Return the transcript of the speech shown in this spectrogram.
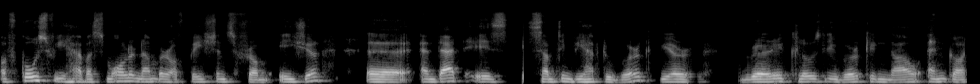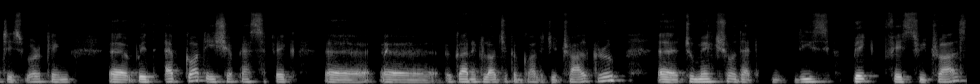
of course, we have a smaller number of patients from Asia. Uh, and that is something we have to work. We are very closely working now. ENGOT is working uh, with EPGOT, Asia Pacific uh, uh, Gynecologic Oncology Trial Group, uh, to make sure that these big phase three trials,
